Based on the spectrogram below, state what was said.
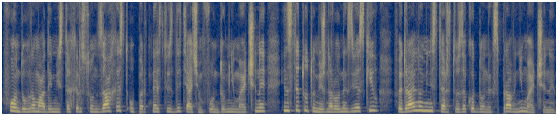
фонду громади міста Херсон Захист у партнерстві з дитячим фондом Німеччини, Інституту міжнародних зв'язків, Федерального міністерства закордонних справ Німеччини.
